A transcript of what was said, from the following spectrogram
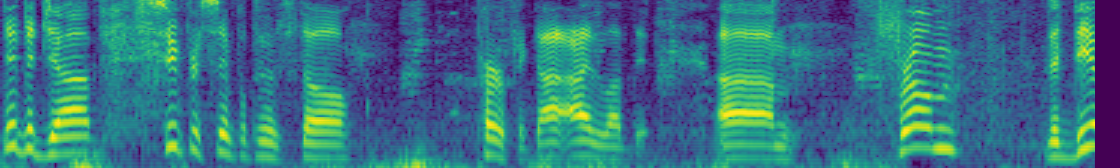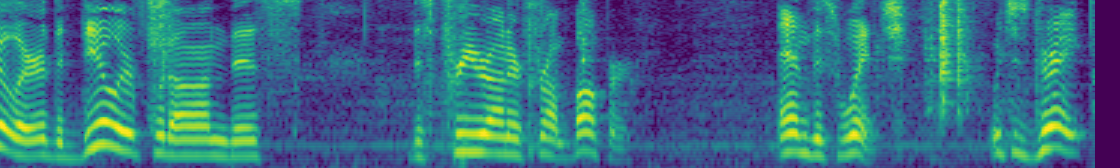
Did the job, super simple to install. Perfect, I, I loved it. Um, from the dealer, the dealer put on this, this pre-runner front bumper and this winch, which is great.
